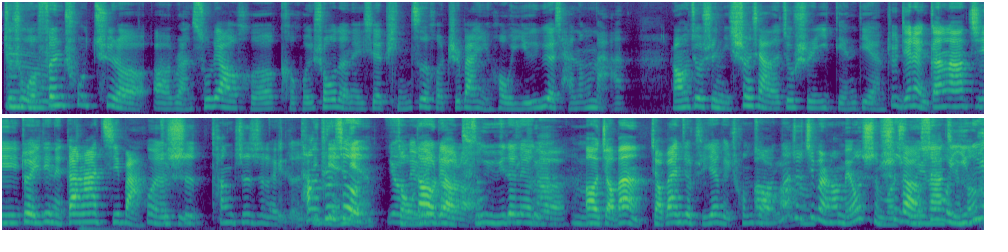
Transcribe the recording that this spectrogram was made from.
就是我分出去了呃软塑料和可回收的那些瓶子和纸板以后，一个月才能满。然后就是你剩下的就是一点点，就点点干垃圾，对，一点点干垃圾吧，或者是汤汁之类的，汤汁就一点点走倒掉了厨余的那个哦，搅拌。搅拌就直接给冲走了。哦，那就基本上没有什么厨余是的，所以，我一个月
